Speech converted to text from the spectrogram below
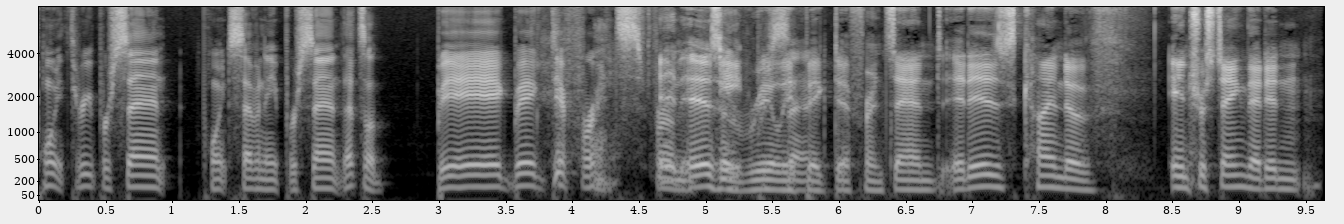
0.3%, 0.78%, that's a big, big difference from It is a really big difference, and it is kind of interesting they didn't.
